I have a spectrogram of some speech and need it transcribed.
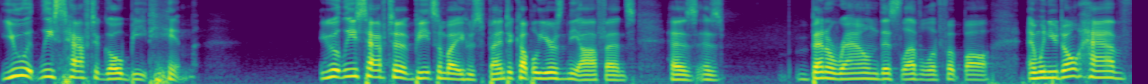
you at least have to go beat him. You at least have to beat somebody who spent a couple years in the offense, has has been around this level of football. And when you don't have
